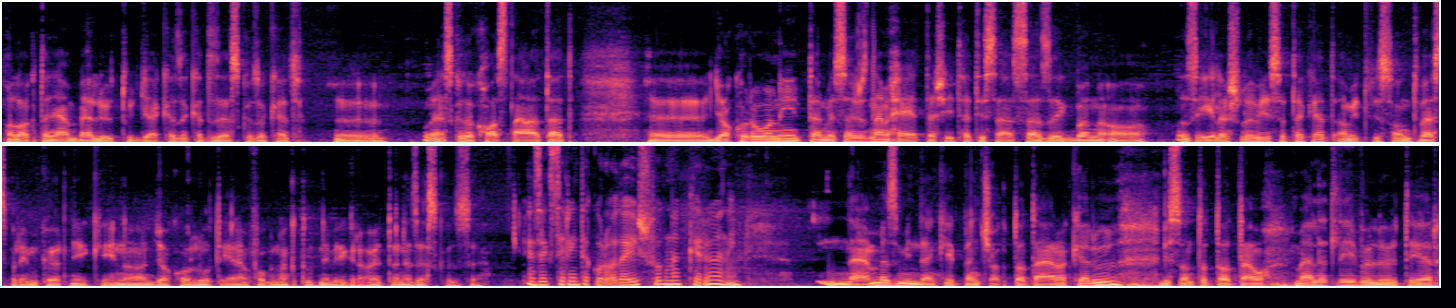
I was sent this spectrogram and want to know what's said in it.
a laktanyán belül tudják ezeket az eszközöket eszközök használatát gyakorolni. Természetesen ez nem helyettesítheti száz százalékban az éles lövészeteket, amit viszont Veszprém környékén a gyakorló téren fognak tudni végrehajtani az eszközzel. Ezek szerint akkor oda is fognak kerülni? Nem, ez mindenképpen csak Tatára kerül, viszont a Tatá mellett lévő lőtér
